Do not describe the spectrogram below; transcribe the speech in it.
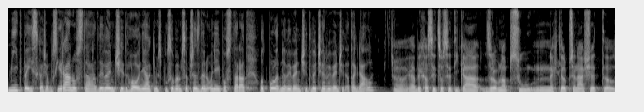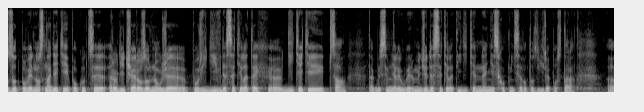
mít pejska, že musí ráno vstát, vyvenčit ho, nějakým způsobem se přes den o něj postarat, odpoledne vyvenčit, večer vyvenčit a tak dále? Já bych asi, co se týká zrovna psů, nechtěl přenášet zodpovědnost na děti, pokud si rodiče rozhodnou, že pořídí v deseti letech eh, dítěti psa, tak by si měli uvědomit, že desetiletý dítě není schopný se o to zvíře postarat. Eh,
